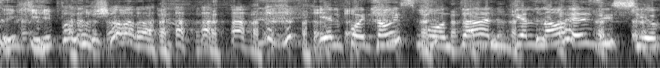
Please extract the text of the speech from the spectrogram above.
Tem que rir para não chorar. E ele foi tão espontâneo que ele não resistiu.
